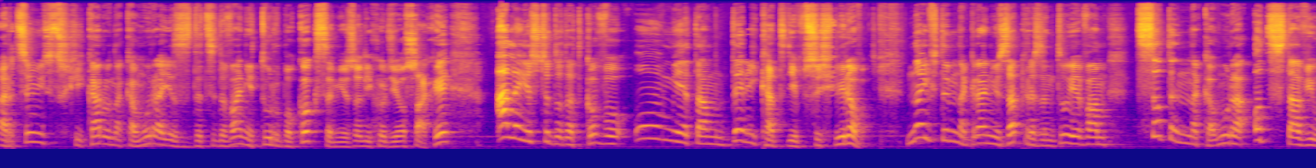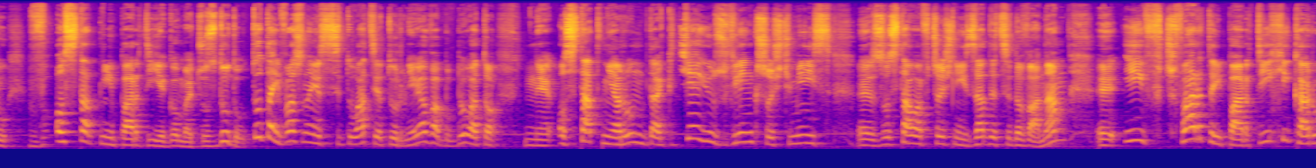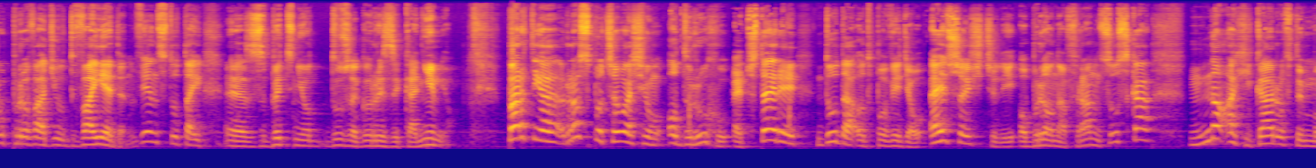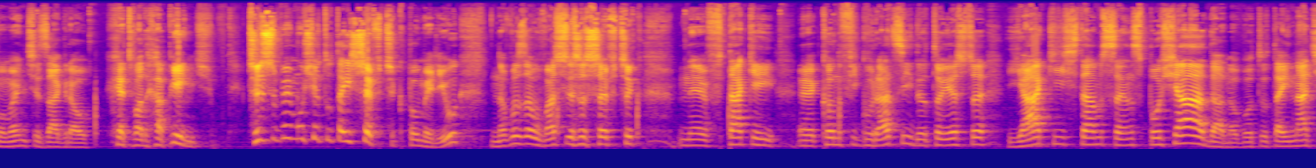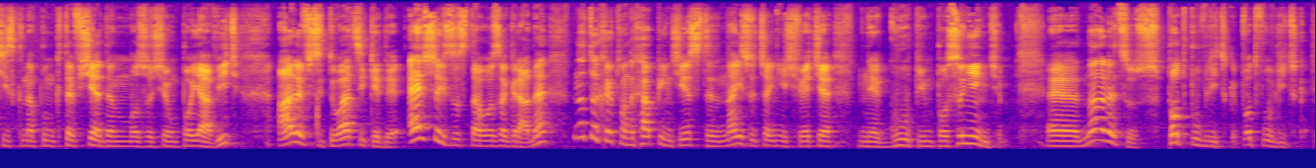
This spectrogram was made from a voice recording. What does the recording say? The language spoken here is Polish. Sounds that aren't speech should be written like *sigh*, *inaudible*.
Arcymistrz Hikaru Nakamura jest zdecydowanie turbokoksem, jeżeli chodzi o szachy, ale jeszcze dodatkowo umie tam delikatnie przyświrować. No i w tym nagraniu zaprezentuję wam, co ten Nakamura odstawił w ostatniej partii jego meczu z Dudą. Tutaj ważna jest sytuacja turniejowa, bo była to mm, ostatnia runda, gdzie już większość miejsc e, została wcześniej zadecydowana e, i w czwartej partii Hikaru prowadził 2-1, więc tutaj e, zbytnio dużego ryzyka nie miał. Partia rozpoczęła się od ruchu E4, Duda odpowiedział E6, czyli obrona francuska, no a Hikaru w tym momencie zagrał Hetman H5. Czyżby mu się tutaj Szewczyk pomylił? No bo zauważcie, że Szewczyk e, w takiej e, konfiguracji, no to jeszcze jakiś tam sens posiada, no bo tutaj nacisk na punkt F7 może się pojawić, ale w sytuacji, kiedy E6 zostało zagrane, no to Hetman H5 jest najzwyczajniej w świecie e, głupim posunięciem. No ale cóż, pod publiczkę, pod publiczkę.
